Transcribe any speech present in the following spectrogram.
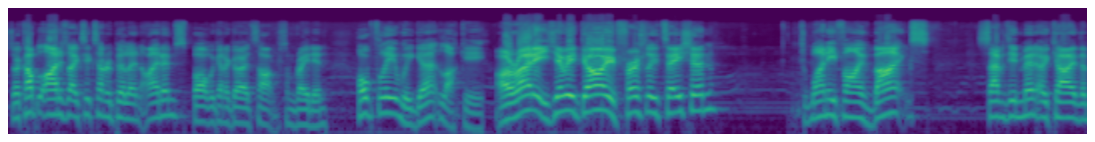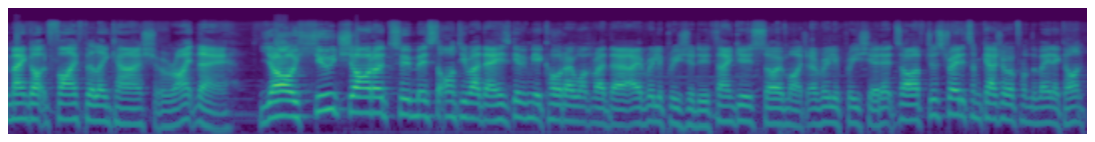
So a couple items like 600 billion items, but we're gonna go and start some raiding. Hopefully we get lucky. Alrighty, here we go. First lootation. 25 backs. 17 minutes. Okay, the man got 5 billion cash right there. Yo, huge shout out to Mr. Auntie right there. He's giving me a code I want right there. I really appreciate it, dude. Thank you so much. I really appreciate it. So I've just traded some cash over from the main account.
